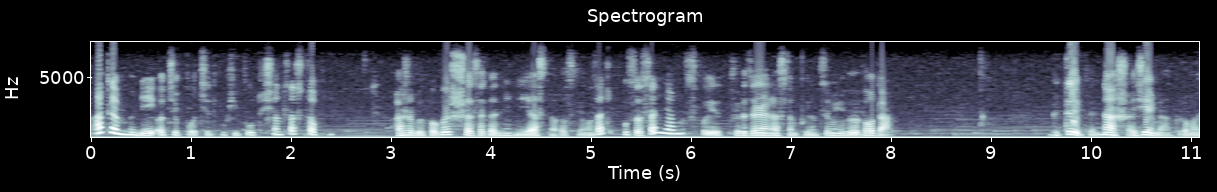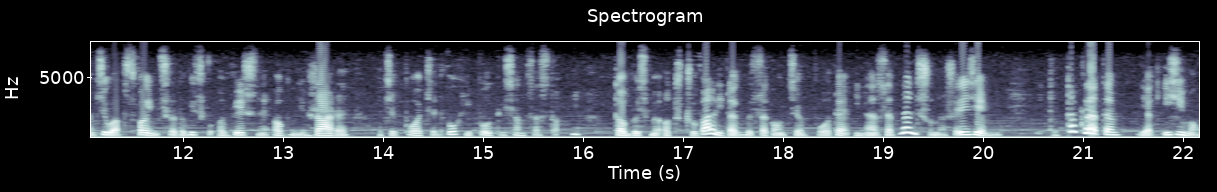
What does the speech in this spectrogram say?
a tym mniej o ciepłocie 2500 stopni. A żeby powyższe zagadnienie jasno rozwiązać, uzasadniam swoje twierdzenia następującymi wywodami. Gdyby nasza Ziemia gromadziła w swoim środowisku odwieczne ognie żary o ciepłocie 2500 stopni, to byśmy odczuwali tak wysoką ciepłotę i na zewnętrzu naszej Ziemi, i to tak latem, jak i zimą,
